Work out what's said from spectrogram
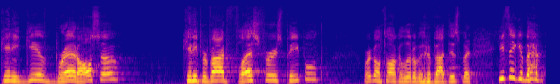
Can he give bread also? Can he provide flesh for his people? We're going to talk a little bit about this, but you think about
